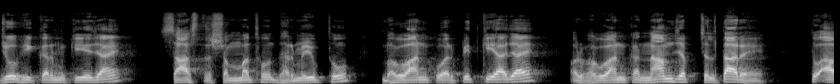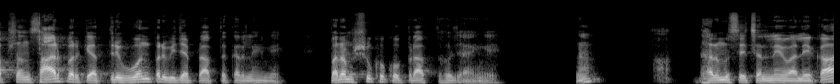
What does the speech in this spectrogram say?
जो भी कर्म किए जाए शास्त्र सम्मत हो, धर्मयुक्त हो, भगवान को अर्पित किया जाए और भगवान का नाम जब चलता रहे तो आप संसार पर क्या त्रिभुवन पर विजय प्राप्त कर लेंगे। परम सुख को प्राप्त हो जाएँगे। ना? हाँ, धर्म से चलने वाले का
